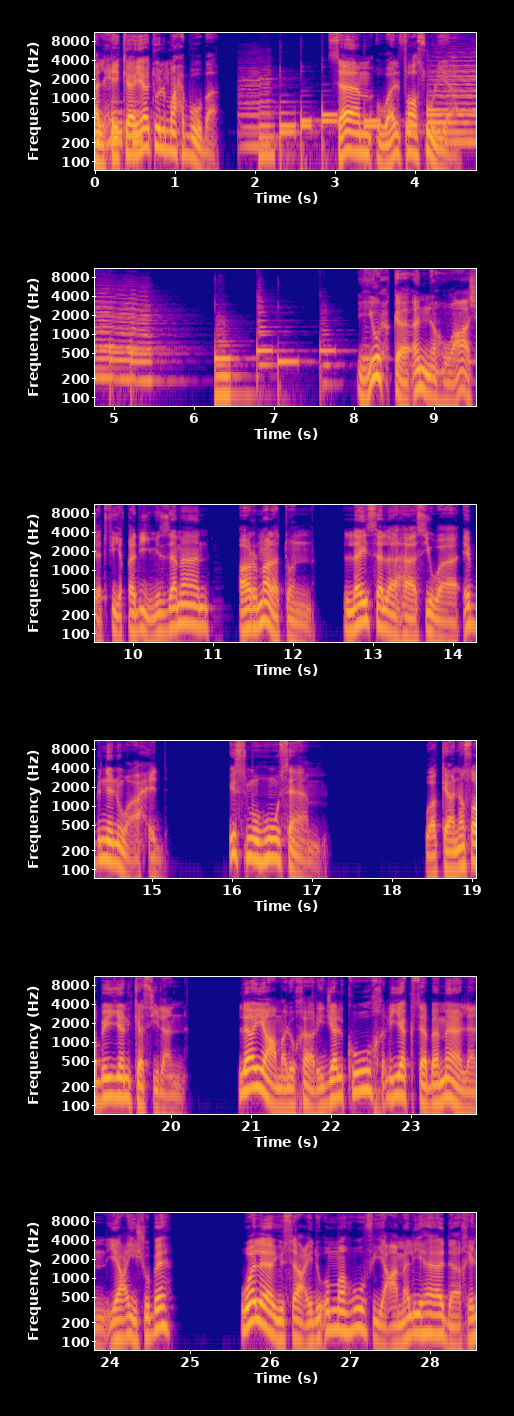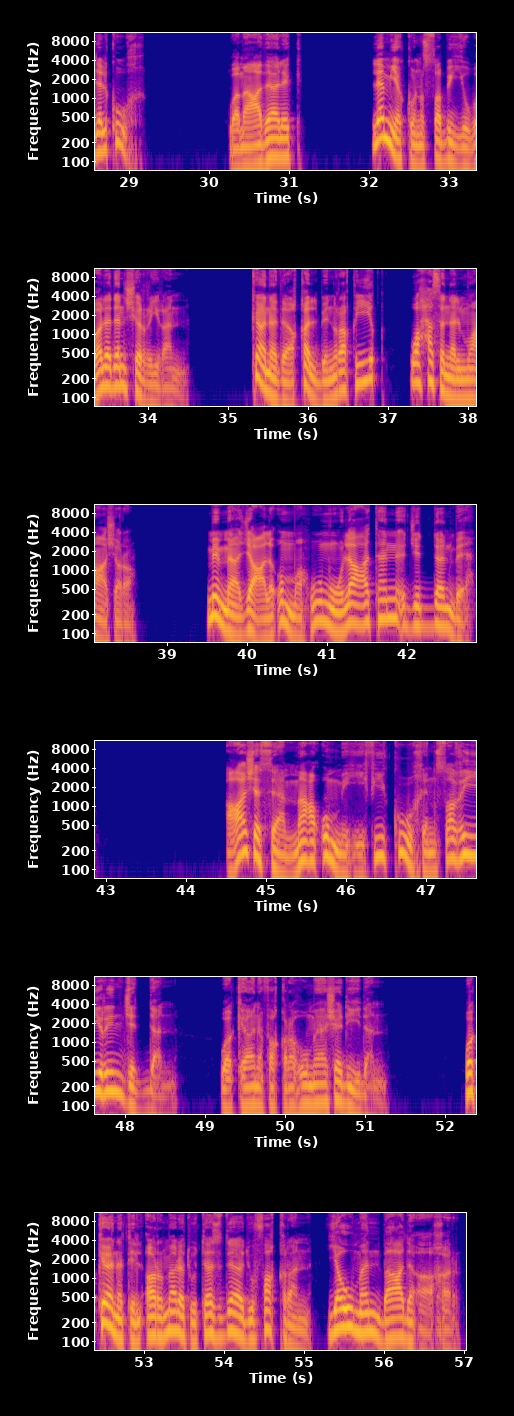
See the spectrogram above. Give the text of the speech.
الحكايات المحبوبة. سام والفاصوليا. يحكى أنه عاشت في قديم الزمان أرملة ليس لها سوى ابن واحد اسمه سام. وكان صبيا كسلا لا يعمل خارج الكوخ ليكسب مالا يعيش به ولا يساعد أمه في عملها داخل الكوخ. ومع ذلك لم يكن الصبي ولدا شريرا. كان ذا قلب رقيق وحسن المعاشرة مما جعل أمه مولعة جدا به. عاش سام مع أمه في كوخ صغير جدا وكان فقرهما شديدا. وكانت الأرملة تزداد فقرا يوما بعد آخر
